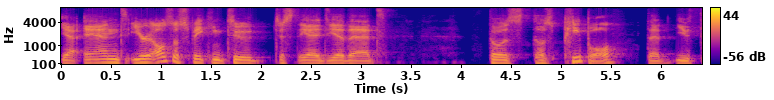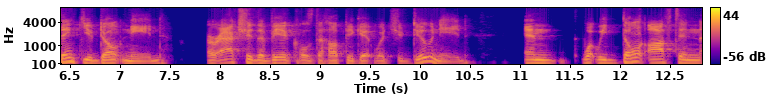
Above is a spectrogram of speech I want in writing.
Yeah, and you're also speaking to just the idea that those those people that you think you don't need are actually the vehicles to help you get what you do need and what we don't often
